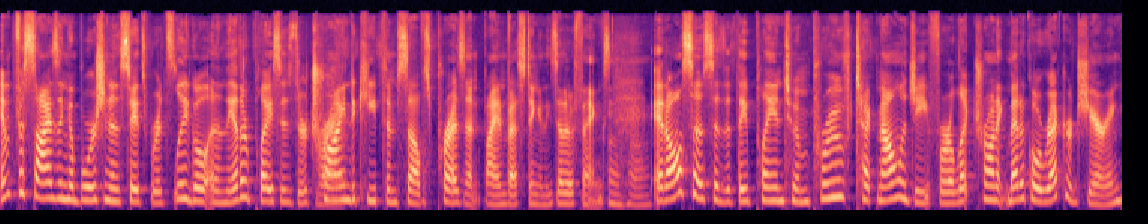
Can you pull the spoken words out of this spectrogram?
emphasizing abortion in the states where it's legal, and in the other places, they're trying right. to keep themselves present by investing in these other things. Mm-hmm. It also said that they plan to improve technology for electronic medical record sharing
